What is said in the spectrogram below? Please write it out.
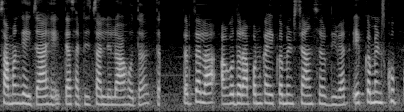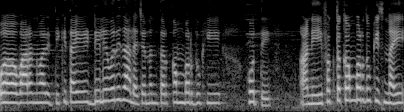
सामान घ्यायचं आहे त्यासाठी चाललेलो आहोत. तर- तर चला अगोदर आपण काही कमेंट्सचे आन्सर देऊयात. एक कमेंट्स खूप वारंवार येते की ताई डिलिव्हरी झाल्याच्यानंतर कंबरदुखी होते. आणि फक्त कंबरदुखीच नाही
